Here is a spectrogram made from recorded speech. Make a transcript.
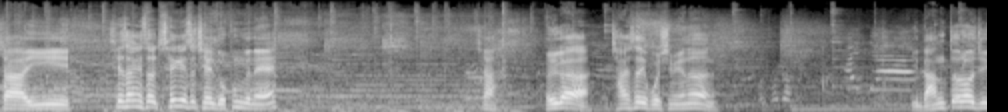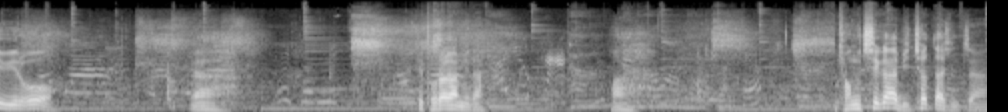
자, 이 세상에서 세계에서 제일 높은 그네. 자, 여기가 자세히 보시면은 이 낭떠러지 위로 야 이렇게 돌아갑니다. 와 경치가 미쳤다 진짜.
